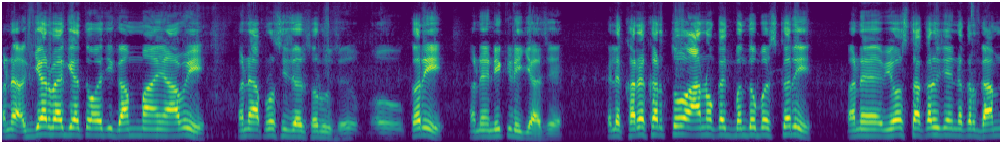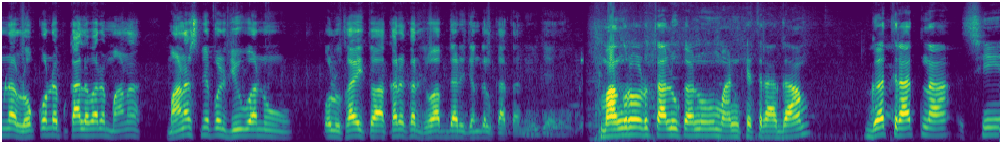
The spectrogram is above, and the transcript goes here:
અને અગિયાર વાગ્યા તો હજી ગામમાં અહીંયા આવી અને આ પ્રોસિજર શરૂ છે. કરી અને નીકળી ગયા છે. એટલે ખરેખર તો આનો કંઈક બંદોબસ્ત કરી અને વ્યવસ્થા કરવી જોઈએ નકર ગામના લોકોને કાલે વારે માણસ માણસને પણ જીવવાનું ઓલું થાય તો આ ખરેખર જવાબદારી જંગલ ખાતાની છે. માંગરોળ તાલુકાનું માનખેતરા ગામ. ગત રાતના સિંહ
